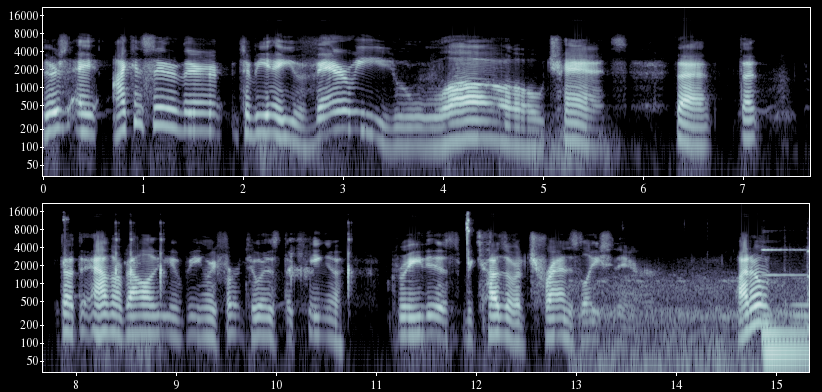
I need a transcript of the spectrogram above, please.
there's a, I consider there to be a very low chance that that that the abnormality of being referred to as the king of greed is because of a translation error. I don't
